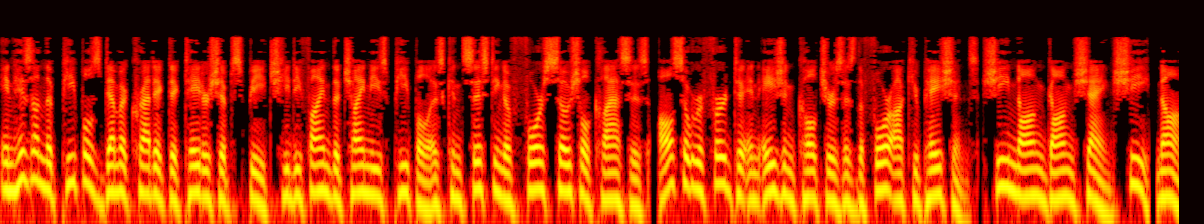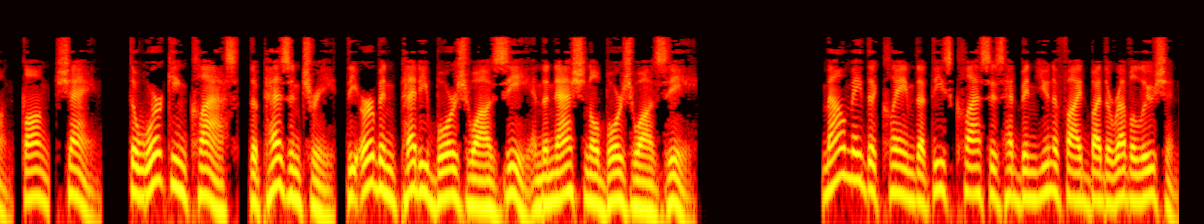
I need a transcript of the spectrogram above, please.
In his On the People's Democratic Dictatorship speech he defined the Chinese people as consisting of four social classes, also referred to in Asian cultures as the four occupations Shi Nong Gong Shang Shi, Nong, Gong, Shang, the working class, the peasantry, the urban petty bourgeoisie and the national bourgeoisie. Mao made the claim that these classes had been unified by the revolution,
